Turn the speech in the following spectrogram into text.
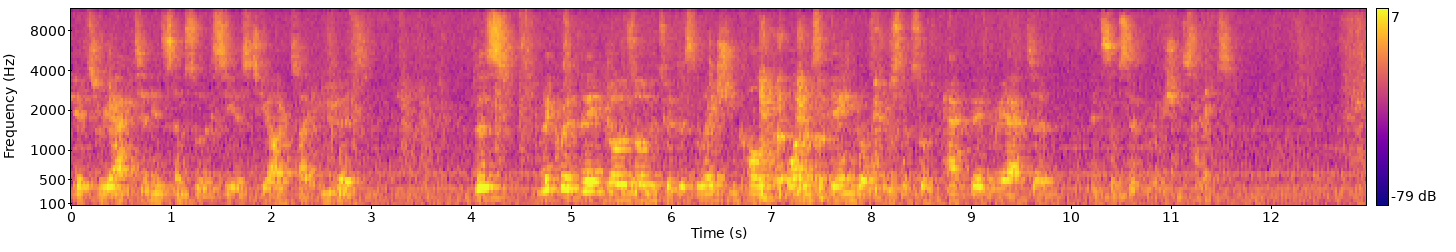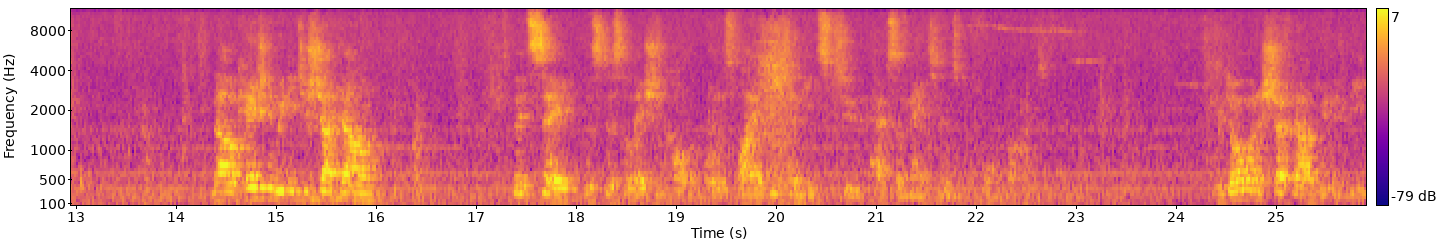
gets reacted in some sort of CSTR type unit. This liquid then goes over to a distillation column. The bottoms again goes through some sort of packed bed reactor and some separation steps. Now, occasionally we need to shut down, let's say, this distillation column, or this heater needs to have some maintenance performed on it. We don't want to shut down unit B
